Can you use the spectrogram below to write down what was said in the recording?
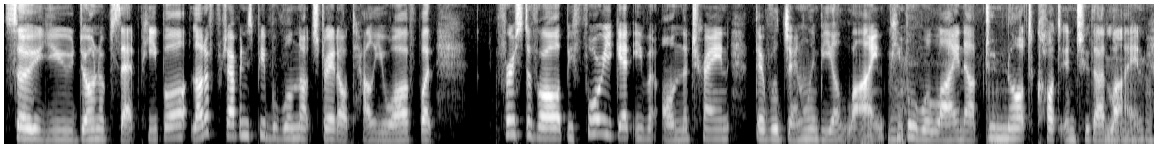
so you don't upset people. A lot of Japanese people will not straight out tell you off, but first of all, before you get even on the train, there will generally be a line. Hmm. People will line up. Do hmm. not cut into that hmm. line.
